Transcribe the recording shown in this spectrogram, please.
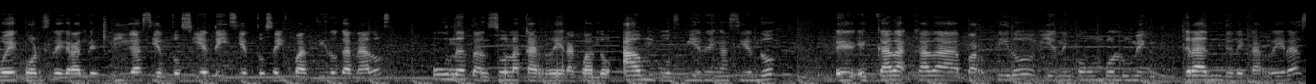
récords de grandes ligas, 107 y 106 partidos ganados, una tan sola carrera, cuando ambos vienen haciendo, eh, eh, cada, cada partido vienen con un volumen grande de carreras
